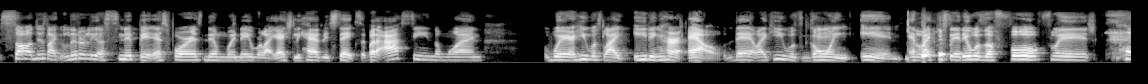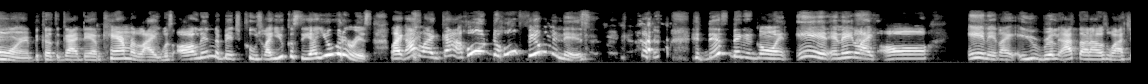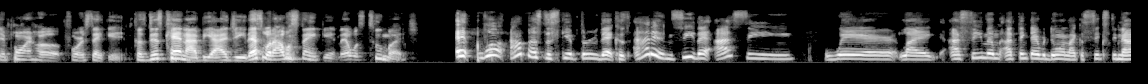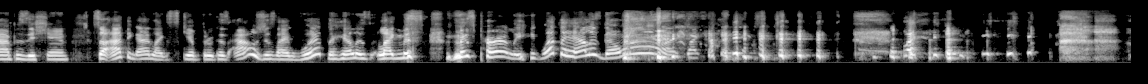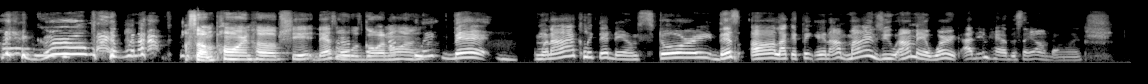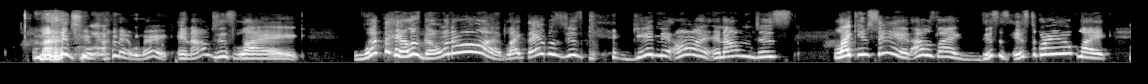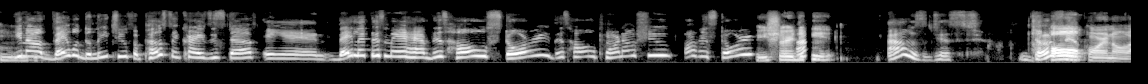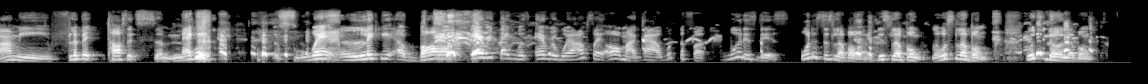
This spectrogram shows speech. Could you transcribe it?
saw just like literally a snippet as far as them when they were like actually having sex. But I seen the one where he was like eating her out that like he was going in and like you said it was a full-fledged porn because the goddamn camera light was all in the bitch cooch like you could see a uterus like i'm like god who who filming this this nigga going in and they like all in it like you really i thought i was watching pornhub for a second because this cannot be ig that's what i was thinking that was too much and well, I must have skipped through that because I didn't see that. I see where like I seen them. I think they were doing like a 69 position. So I think I like skipped through because I was just like, what the hell is like Miss Miss Pearly? What the hell is going on? like, like girl, when I some Pornhub shit. That's what was going on. Click That when I click that damn story, that's all I could think. And I mind you, I'm at work. I didn't have the sound on. Mind you, I'm at work and I'm just like, what the hell is going on? Like they was just getting it on, and I'm just like you said, I was like, this is Instagram? Like Mm-hmm. You know, they will delete you for posting crazy stuff, and they let this man have this whole story, this whole porno shoot on his story. He sure did. I, I was just whole porno. I mean, flip it, toss it, smack it. sweat, lick it, a ball, everything was everywhere. I was like, oh my God, what the fuck? What is this? What is this little boy? This little boom. What's little boom? What you doing, little boom?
